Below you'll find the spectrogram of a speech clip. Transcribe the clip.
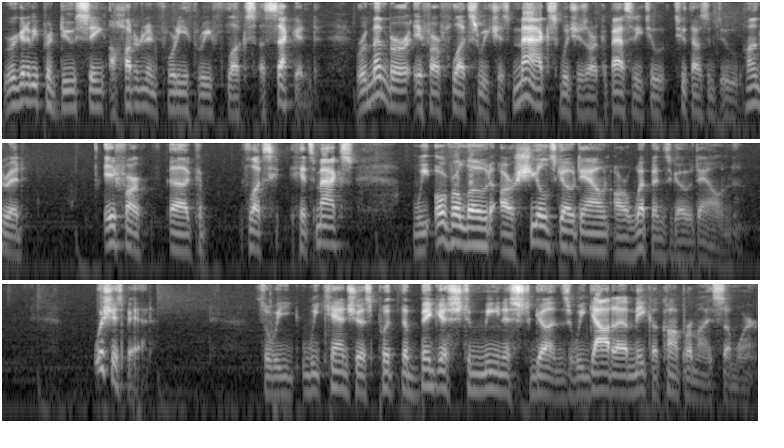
we're going to be producing 143 flux a second. Remember, if our flux reaches max, which is our capacity to 2200, if our uh, flux hits max, we overload, our shields go down, our weapons go down. Which is bad. So we, we can't just put the biggest, meanest guns. We gotta make a compromise somewhere.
